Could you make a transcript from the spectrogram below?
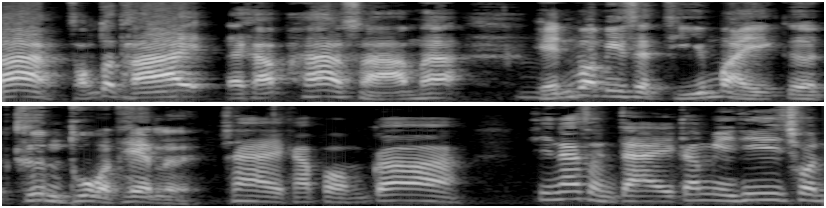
ร่างสองตัวท้ายนะครับห้าสามฮะเห็นว่ามีเศรษฐีใหม่เกิดขึ้นทั่วประเทศเลย ใช่ครับผมก็ที่น่าสนใจก็มีที่ชน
